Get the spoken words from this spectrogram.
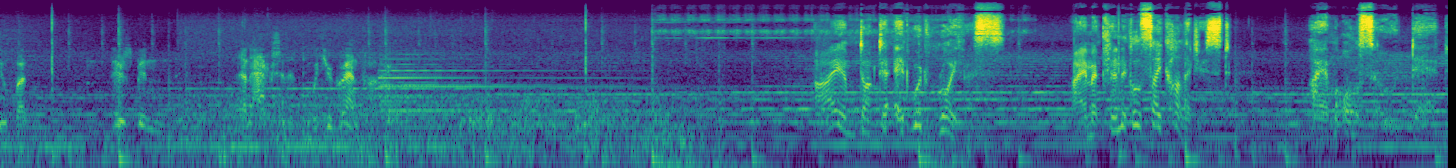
you, but there's been an accident with your grandfather. I am Dr. Edward Roivas. I am a clinical psychologist. I am also dead.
